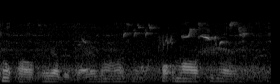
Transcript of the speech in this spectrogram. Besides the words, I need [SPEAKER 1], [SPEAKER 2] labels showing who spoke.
[SPEAKER 1] top half the other day and I hot master there.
